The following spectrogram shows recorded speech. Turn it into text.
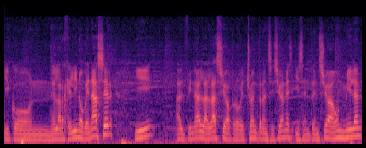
y con el argelino Benacer y al final la Lazio aprovechó en transiciones y sentenció a un Milan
